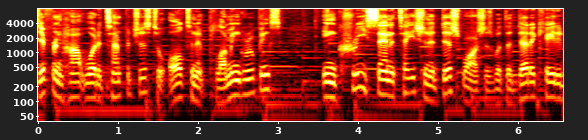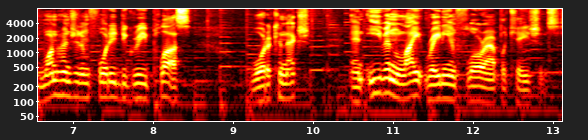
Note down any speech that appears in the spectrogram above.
different hot water temperatures to alternate plumbing groupings, increased sanitation at dishwashers with a dedicated 140 degree plus water connection, and even light radiant floor applications.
